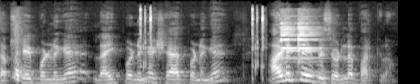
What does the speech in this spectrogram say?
சப்ஸ்கிரைப் பண்ணுங்கள் லைக் பண்ணுங்கள் ஷேர் பண்ணுங்கள் அடுத்த எபிசோடில் பார்க்கலாம்.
